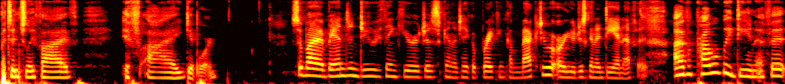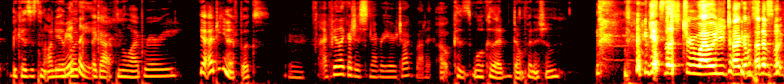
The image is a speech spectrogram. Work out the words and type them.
potentially five, if I get bored. So by abandon, do you think you're just gonna take a break and come back to it, or are you just gonna DNF it? I would probably DNF it because it's an audiobook Really? I got from the library. Yeah, I DNF books. Mm. I feel like I just never hear you talk about it. Oh, cause well, cause I don't finish them. I guess that's true. Why would you talk about a book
